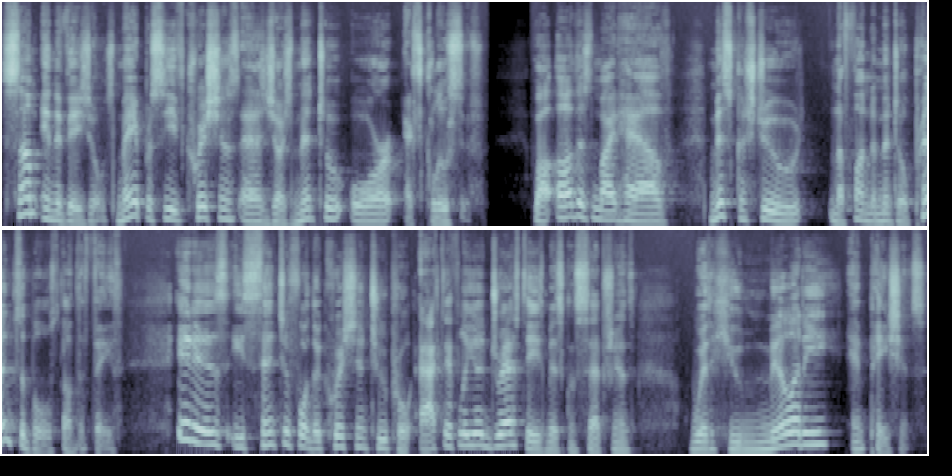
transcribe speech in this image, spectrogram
Some individuals may perceive Christians as judgmental or exclusive, while others might have misconstrued the fundamental principles of the faith. It is essential for the Christian to proactively address these misconceptions with humility and patience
